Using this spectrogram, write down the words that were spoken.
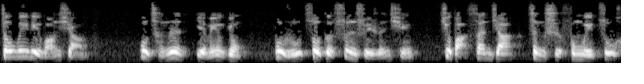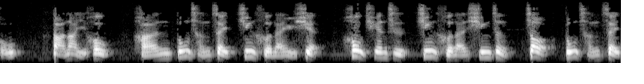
周威烈王想，不承认也没有用，不如做个顺水人情，就把三家正式封为诸侯。打那以后。韩都城在今河南禹县，后迁至今河南新郑；赵都城在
